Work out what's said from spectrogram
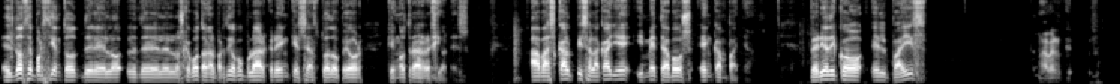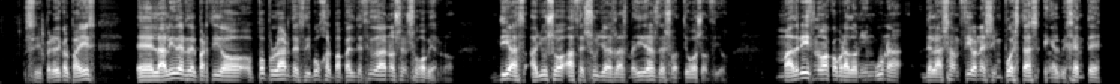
El 12% de, de, los que votan al Partido Popular creen que se ha actuado peor que en otras regiones. Abascal pisa la calle y mete a Vox en campaña. Periódico El País. A ver, sí, periódico El País. Eh, la líder del Partido Popular desdibuja el papel de Ciudadanos en su gobierno. Díaz Ayuso hace suyas las medidas de su antiguo socio. Madrid no ha cobrado ninguna de las sanciones impuestas en el vigente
